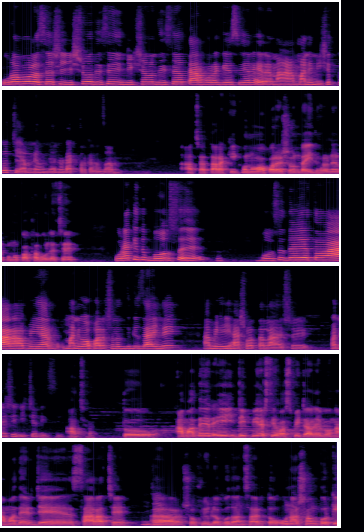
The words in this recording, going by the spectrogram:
ওরা বলেছে চিকিৎসাও দিছে ইঞ্জেকশনও দিছে তারপরে গেছি আর হেরা না মানে নিষেধ করছে আপনি অন্যান্য ডাক্তার কাছে যান। আচ্ছা তারা কি কোনো অপারেশন বা এই ধরনের কোনো কথা বলেছে? ওরা কিন্তু বলছে বলছে যে তো আর আমি আর মানে অপারেশনের দিকে যাইনি আমি এই হাসপাতালে এসে মানে চিকিৎসা নিছি। আচ্ছা তো আমাদের এই ডিপিআরসি হসপিটাল এবং আমাদের যে স্যার আছে শফিউল্লাহ প্রধান স্যার তো ওনার সম্পর্কে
